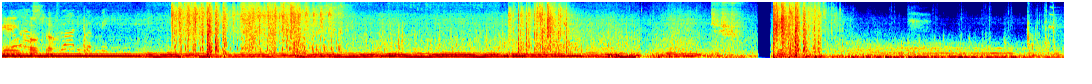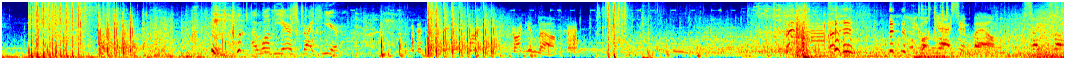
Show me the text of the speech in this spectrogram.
get in closer. Driving. I want the airstrike here. Strike inbound. you got gas inbound. Safe zone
